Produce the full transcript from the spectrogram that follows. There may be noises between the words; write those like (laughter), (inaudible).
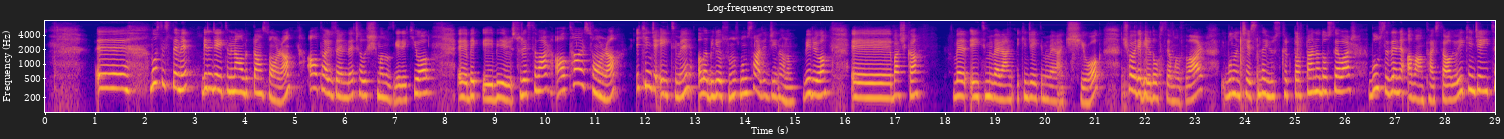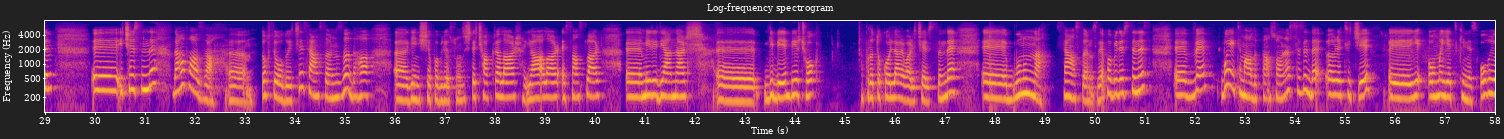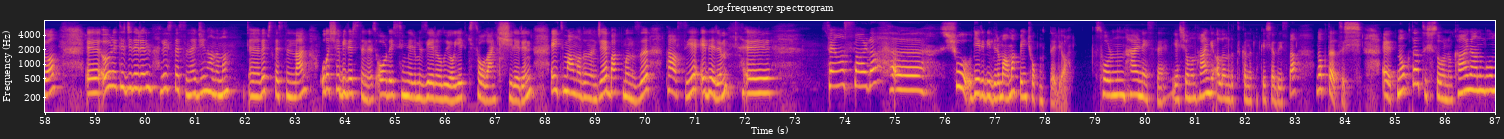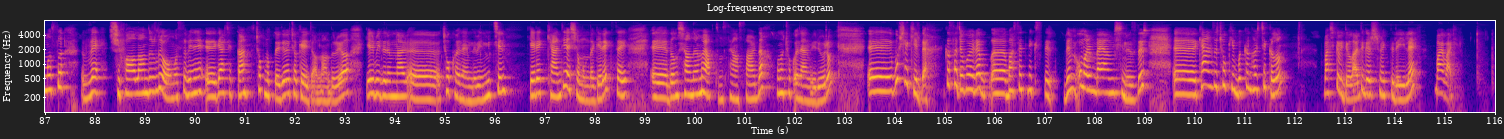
E, bu sistemi birinci eğitimini aldıktan sonra 6 ay üzerinde çalışmanız gerekiyor. E, bir süresi var. 6 ay sonra İkinci eğitimi alabiliyorsunuz. Bunu sadece Cin Hanım veriyor. Ee, başka ve eğitimi veren, ikinci eğitimi veren kişi yok. Şöyle bir dosyamız var. Bunun içerisinde 144 tane dosya var. Bu size ne avantaj sağlıyor? İkinci eğitim ee, içerisinde daha fazla e, dosya olduğu için seanslarınızı daha e, geniş yapabiliyorsunuz. İşte çakralar, yağlar, esanslar, e, meridyenler e, gibi birçok protokoller var içerisinde. E, bununla seanslarınızı yapabilirsiniz. E, ve bu eğitimi aldıktan sonra sizin de öğretici e, olma yetkiniz oluyor. E, öğreticilerin listesine Cin Hanım'ın e, web sitesinden ulaşabilirsiniz. Orada isimlerimiz yer alıyor. Yetkisi olan kişilerin eğitim almadan önce bakmanızı tavsiye ederim. Seanslarda şu geri bildirim almak beni çok mutlu ediyor. Sorunun her neyse, yaşamın hangi alanında tıkanıklık yaşadıysa nokta atış. Evet, nokta atış sorunun kaynağının bulunması ve şifalandırılıyor olması beni e, gerçekten çok mutlu ediyor ve çok heyecanlandırıyor. Geri bildirimler e, çok önemli benim için gerek kendi yaşamımda gerekse e, danışanlarıma yaptığım seanslarda buna çok önem veriyorum. E, bu şekilde kısaca böyle e, bahsetmek istedim. Umarım beğenmişsinizdir. E, kendinize çok iyi bakın. Hoşçakalın. Başka videolarda görüşmek dileğiyle. Bay bay.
